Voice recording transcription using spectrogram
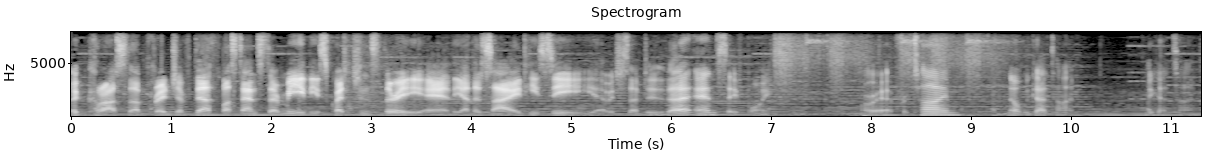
across the bridge of death must answer me these questions three, and the other side he see. Yeah, we just have to do that and save point. All right, for time. Nope, we got time. We got time.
